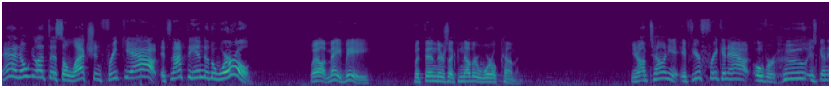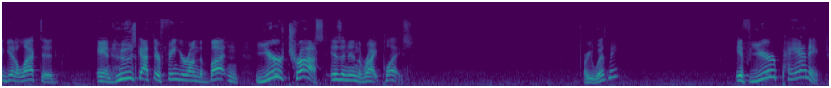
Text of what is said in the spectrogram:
Yeah, don't let this election freak you out. It's not the end of the world. Well, it may be, but then there's another world coming. You know, I'm telling you, if you're freaking out over who is going to get elected, and who's got their finger on the button, your trust isn't in the right place. Are you with me? If you're panicked,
